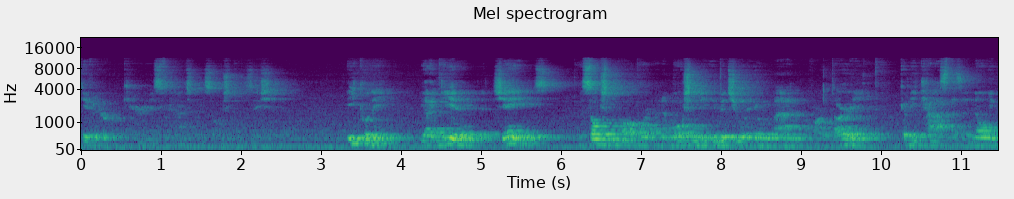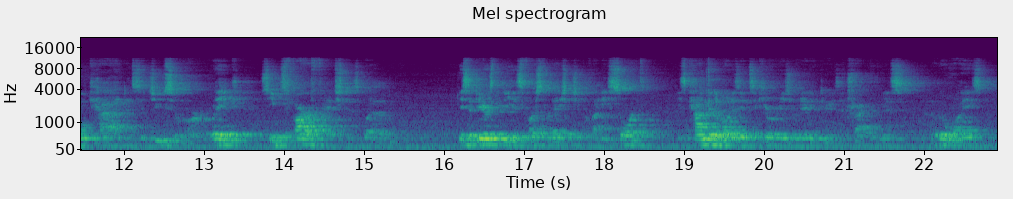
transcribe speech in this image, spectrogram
given her precarious financial and social position. Equally, the idea that James, a socially awkward and emotionally immature young man of our diary, could be cast as a knowing cad, a seducer, or a rake seems far-fetched as well. This appears to be his first relationship of any sort. He's candid about his insecurities relating to his attractiveness and otherwise,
